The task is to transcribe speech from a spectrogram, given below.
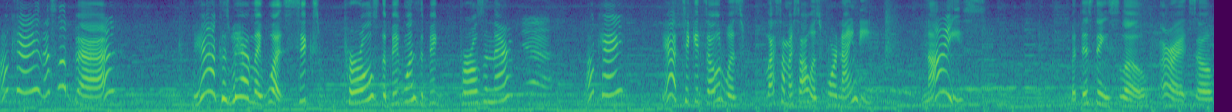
Okay, that's not bad. Yeah, because we had like what, six pearls? The big ones, the big pearls in there? Yeah. Okay. Yeah, tickets owed was, last time I saw was 490. Nice. But this thing's slow. All right, so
